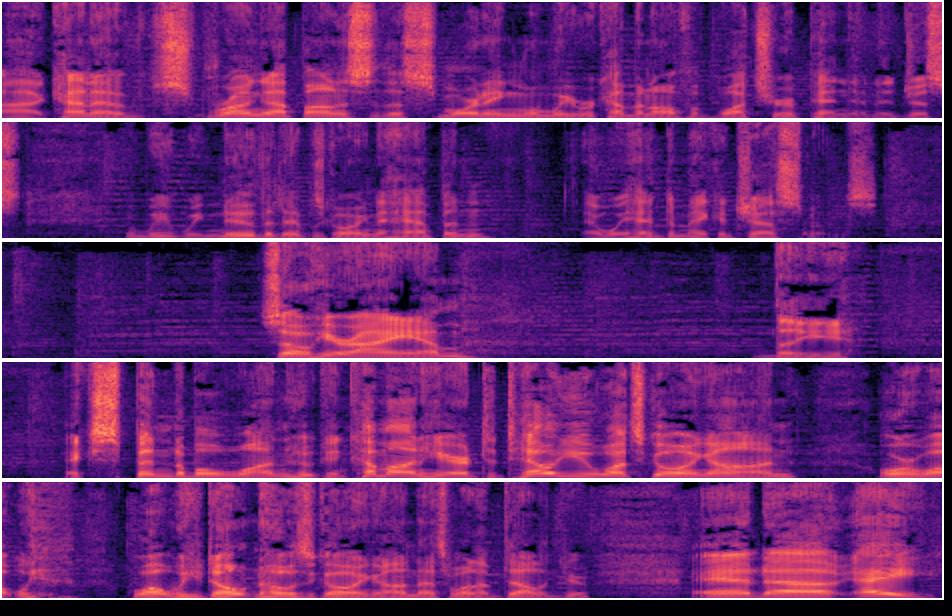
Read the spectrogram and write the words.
uh, kind of sprung up on us this morning when we were coming off of What's Your Opinion. It just, we, we knew that it was going to happen and we had to make adjustments. So here I am, the expendable one who can come on here to tell you what's going on or what we what we don't know is going on. That's what I'm telling you. And uh, hey,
